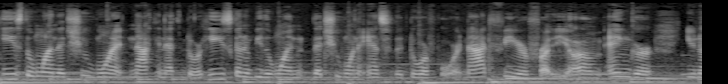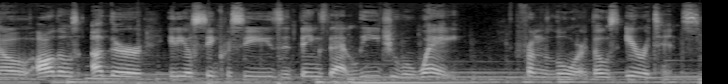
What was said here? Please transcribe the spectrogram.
He's the one that you want knocking at the door. He's going to be the one that you want to answer the door for, not fear, um, anger, you know, all those other idiosyncrasies and things that lead you away from the Lord, those irritants.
